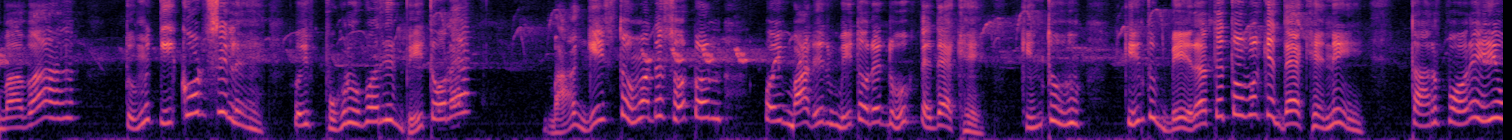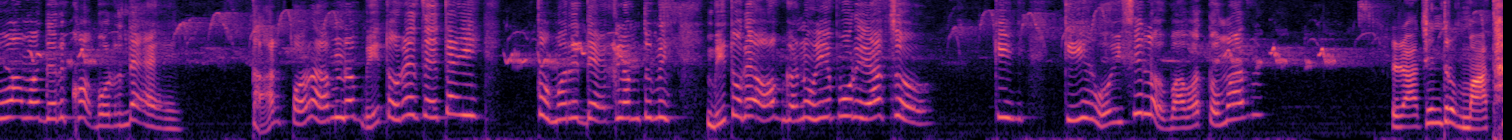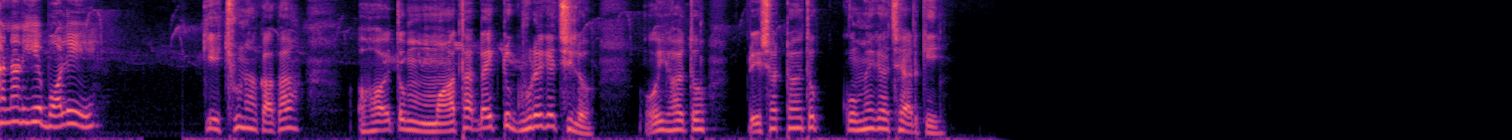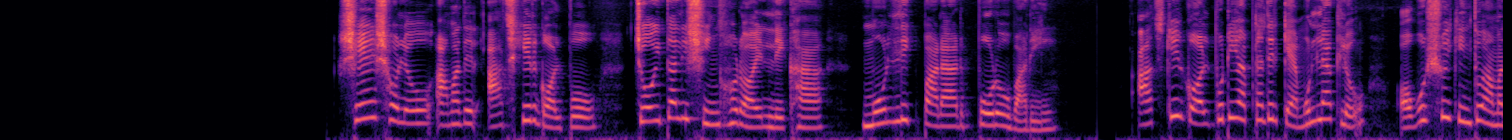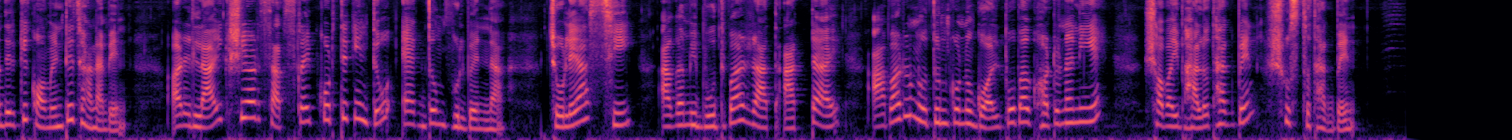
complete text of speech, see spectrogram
বাবা, তুমি কি করছিলে ওই পুরো বাড়ির ভিতরে? ভাগ্যিস তোমাদের সটন ওই বাড়ির ভিতরে ঢুকতে দেখে। কিন্তু কিন্তু বেরাতে তোমাকে দেখেনি। তারপরেই ও আমাদের খবর দেয়। তারপর আমরা ভিতরে যেতেই তোমারে দেখলাম তুমি ভিতরে অজ্ঞান হয়ে পড়ে আছো। কি কি হয়েছিল বাবা তোমার? রাজেন্দ্র মাথা নাড়িয়ে বলে কিছু না কাকা হয়তো মাথাটা একটু ঘুরে গেছিল। ওই হয়তো প্রেশারটা হয়তো কমে গেছে আর কি। শেষ হলো আমাদের আজকের গল্প, চৈতালি সিংহ রয়ের লেখা মল্লিক পাড়ার পোড়ো বাড়ি। আজকের গল্পটি আপনাদের কেমন লাগল অবশ্যই কিন্তু আমাদেরকে কমেন্টে জানাবেন। আর লাইক, শেয়ার, সাবস্ক্রাইব করতে কিন্তু একদম ভুলবেন না। চলে আসছি আগামী বুধবার রাত আটটায় আবারও নতুন কোনো গল্প বা ঘটনা নিয়ে। সবাই ভালো থাকবেন, সুস্থ থাকবেন।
